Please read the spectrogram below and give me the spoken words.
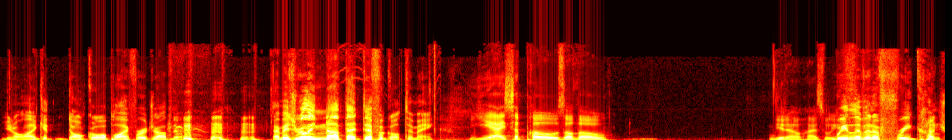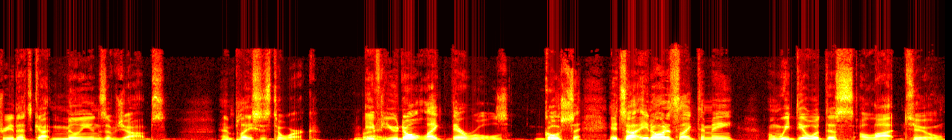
You don't like it? Don't go apply for a job there. I mean, it's really not that difficult to me. Yeah, I suppose. Although, you know, as we We live in a free country that's got millions of jobs and places to work. If you don't like their rules, go say it's. Uh, you know what it's like to me when we deal with this a lot too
